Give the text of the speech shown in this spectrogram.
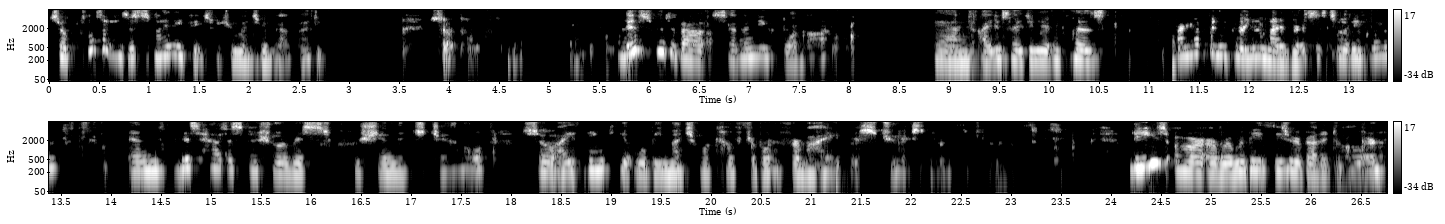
So plus it has a smiley face, which reminds me about Buddy. So this was about 74 baht. And I decided it because I have been hurting my wrists lately. And this has a special wrist cushion that's gel. So I think it will be much more comfortable for my wrist to These are aroma beads. These are about a dollar.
